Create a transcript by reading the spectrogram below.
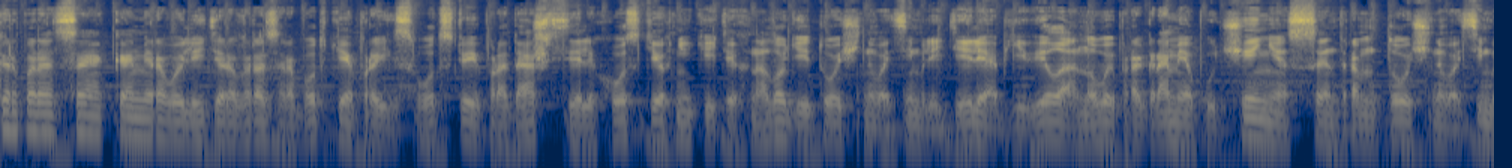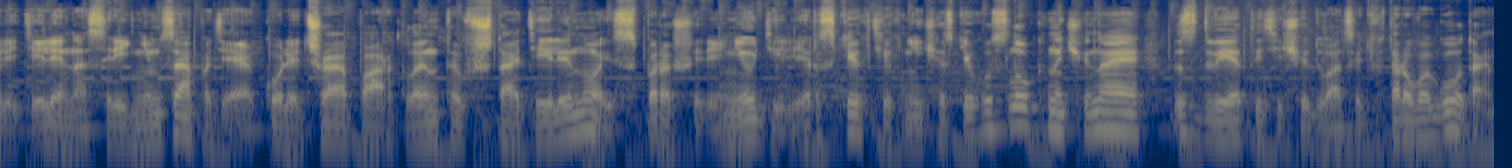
Корпорация «К» мировой лидер в разработке, производстве и продаж сельхозтехники и технологий точного земледелия объявила о новой программе обучения с Центром точного земледелия на Среднем Западе колледжа Паркленд в штате Иллинойс по расширению дилерских технических услуг, начиная с 2022 года.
